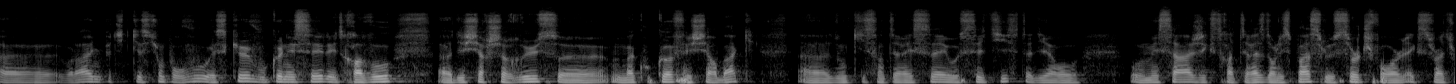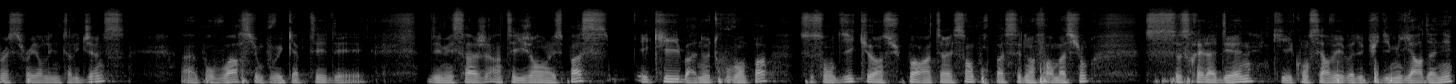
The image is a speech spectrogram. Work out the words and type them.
Euh, voilà une petite question pour vous. Est-ce que vous connaissez les travaux euh, des chercheurs russes euh, Makoukov et Sherbak, euh, donc qui s'intéressaient au SETI, c'est-à-dire au, au message extraterrestre dans l'espace, le Search for Extraterrestrial Intelligence, euh, pour voir si on pouvait capter des, des messages intelligents dans l'espace, et qui, bah, ne trouvant pas, se sont dit qu'un support intéressant pour passer de l'information, ce serait l'ADN qui est conservé bah, depuis des milliards d'années,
